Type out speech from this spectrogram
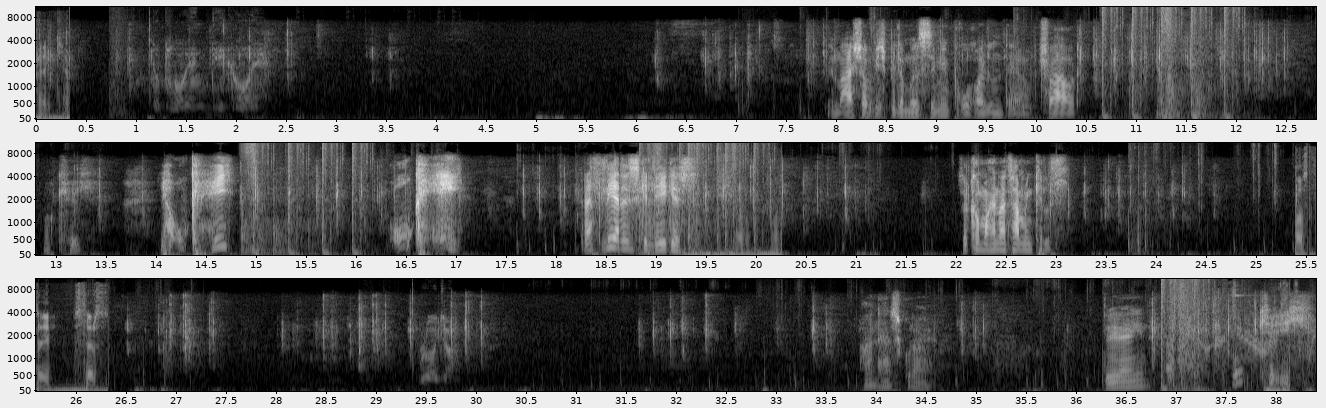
Tredje. Det er meget sjovt, vi spiller mod semi-pro-holden, der er jo Trout. Okay. Ja, okay! Okay! Der er flere, der skal lægges. Så kommer han og tager min kills. Stairs. Han sgu da. Det er en. Okay.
